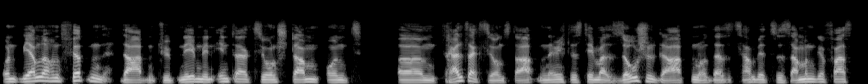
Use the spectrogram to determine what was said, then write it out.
Und wir haben noch einen vierten Datentyp neben den Interaktionsstamm und ähm, Transaktionsdaten, nämlich das Thema Social Daten. Und das haben wir zusammengefasst.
